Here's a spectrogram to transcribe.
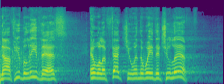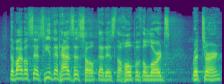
Now, if you believe this, it will affect you in the way that you live. The Bible says, He that has this hope, that is the hope of the Lord's return,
